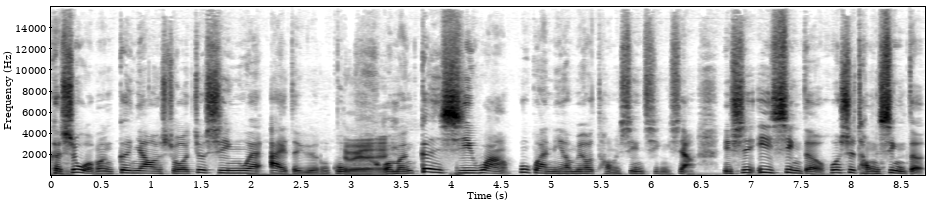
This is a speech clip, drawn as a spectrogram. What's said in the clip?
可是，我们更要说，就是因为爱的缘故，我们更希望，不管你有没有同性倾向，你是异性的或是同性的，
